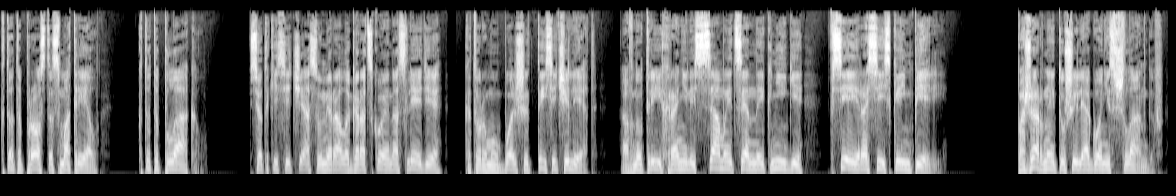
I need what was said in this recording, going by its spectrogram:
Кто-то просто смотрел, кто-то плакал. Все-таки сейчас умирало городское наследие, которому больше тысячи лет, а внутри хранились самые ценные книги всей Российской империи. Пожарные тушили огонь из шлангов —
